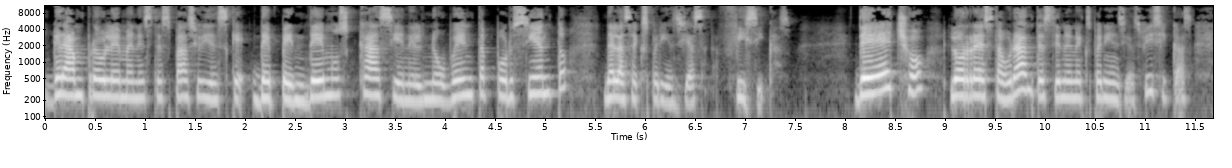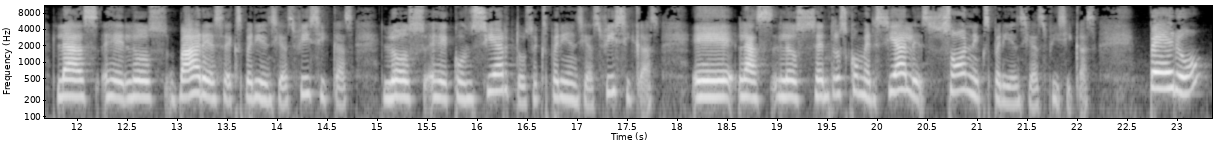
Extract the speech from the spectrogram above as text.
gran problema en este espacio y es que dependemos casi en el 90% de las experiencias físicas. De hecho, los restaurantes tienen experiencias físicas, las, eh, los bares experiencias físicas, los eh, conciertos experiencias físicas, eh, las, los centros comerciales son experiencias físicas. Pero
